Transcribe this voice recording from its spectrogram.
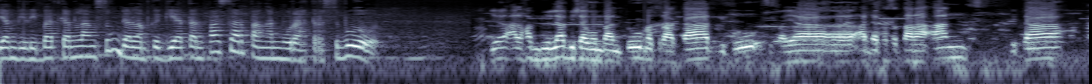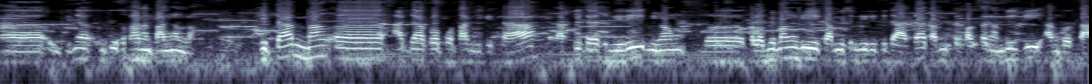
yang dilibatkan langsung dalam kegiatan pasar pangan murah tersebut. Ya alhamdulillah bisa membantu masyarakat gitu supaya uh, ada kesetaraan kita uh, intinya untuk ketahanan pangan lah. Kita memang uh, ada kelompok tani kita, tapi saya sendiri memang uh, kalau memang di kami sendiri tidak ada, kami terpaksa ngambil di anggota.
